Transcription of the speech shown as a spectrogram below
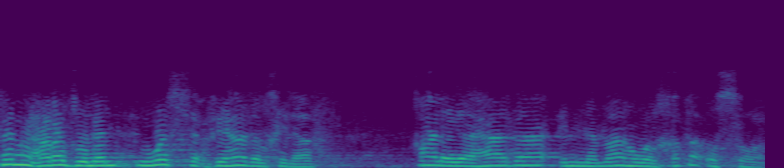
سمع رجلا يوسع في هذا الخلاف قال يا هذا إنما هو الخطأ والصواب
